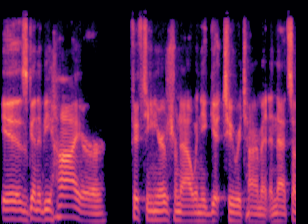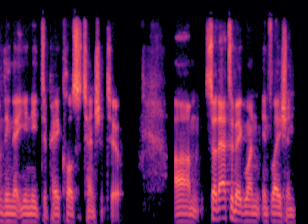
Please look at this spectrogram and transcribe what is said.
is going to be higher 15 years from now when you get to retirement. And that's something that you need to pay close attention to. Um, so that's a big one, inflation.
